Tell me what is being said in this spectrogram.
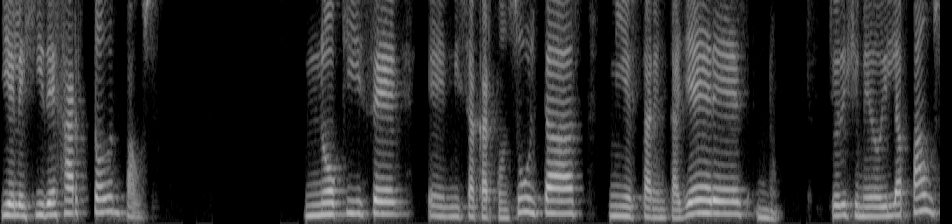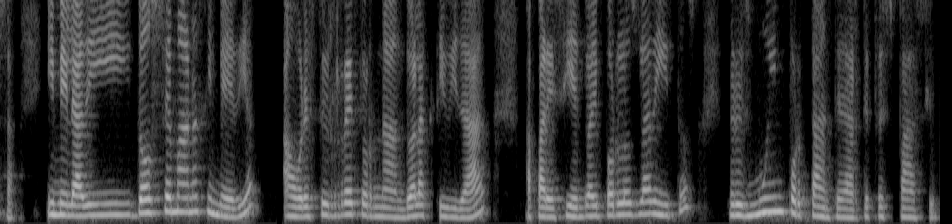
y elegí dejar todo en pausa. No quise eh, ni sacar consultas, ni estar en talleres, no. Yo dije, me doy la pausa y me la di dos semanas y media. Ahora estoy retornando a la actividad, apareciendo ahí por los laditos, pero es muy importante darte tu espacio,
